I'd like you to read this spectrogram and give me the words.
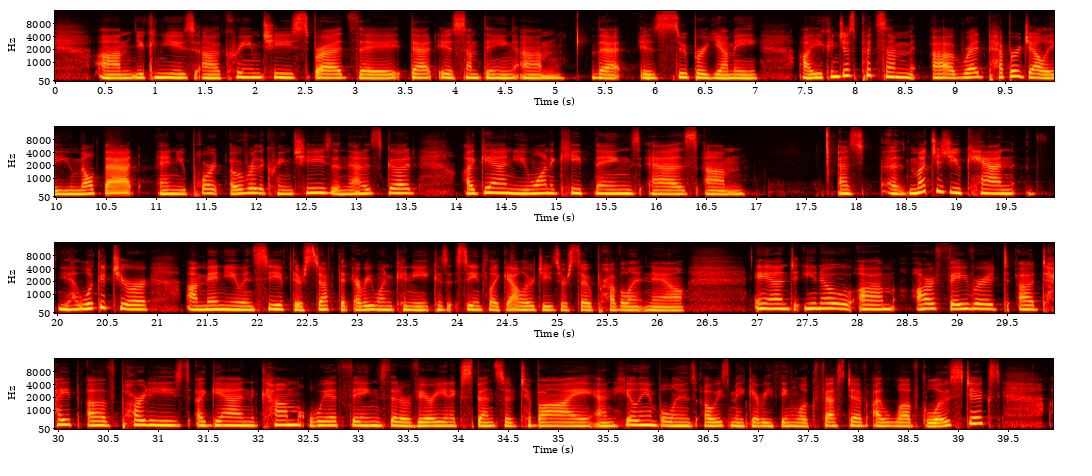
Um, you can use uh, cream cheese spreads. They that is something um, that is super yummy. Uh, you can just put some uh, red pepper jelly. You melt that and you pour it over the cream cheese, and that is good. Again, you want to keep things as um, as as much as you can. You look at your uh, menu and see if there's stuff that everyone can eat because it seems like allergies are so prevalent now. And, you know, um, our favorite uh, type of parties, again, come with things that are very inexpensive to buy. And helium balloons always make everything look festive. I love glow sticks.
